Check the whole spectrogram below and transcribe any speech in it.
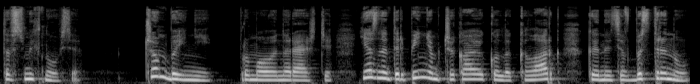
та всміхнувся. Чом би й ні? промовив нарешті. Я з нетерпінням чекаю, коли Кларк кинеться в бестрину.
